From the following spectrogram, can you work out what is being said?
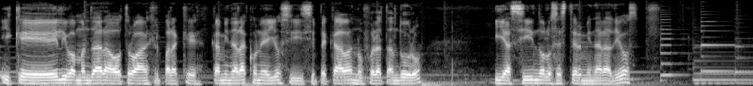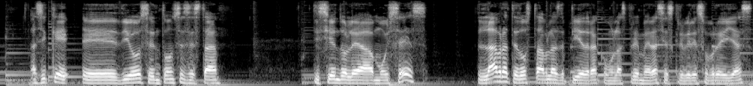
y que él iba a mandar a otro ángel para que caminara con ellos y si pecaban no fuera tan duro y así no los exterminará Dios. Así que eh, Dios entonces está diciéndole a Moisés, lábrate dos tablas de piedra como las primeras y escribiré sobre ellas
